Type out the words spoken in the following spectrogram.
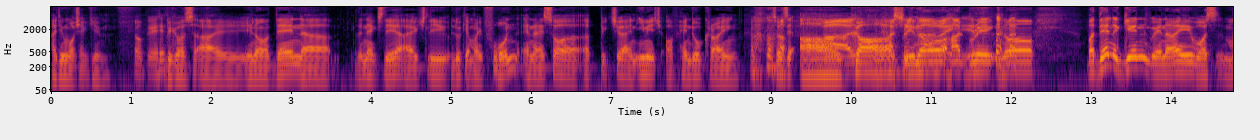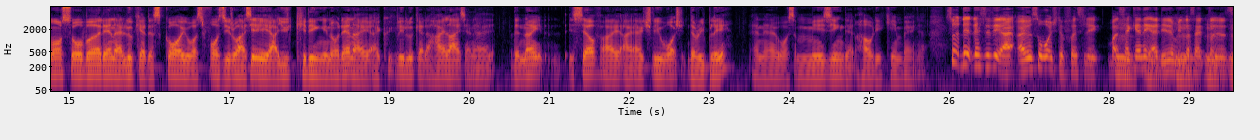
I didn't watch that game Okay. because I, you know, then. Uh, the next day, I actually look at my phone and I saw a, a picture, an image of Hendo crying. so I said, "Oh Ah, gosh, you know, right? heartbreak, you know." But then again, when I was more sober, then I look at the score. It was 4-0. I say, hey, "Are you kidding?" You know. Then I, I quickly look at the highlights, and I, the night itself, I, I actually watched the replay, and it was amazing that how they came back. So that, that's the thing. I, I also watched the first leg, but second leg I didn't because I thought mm, it's a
